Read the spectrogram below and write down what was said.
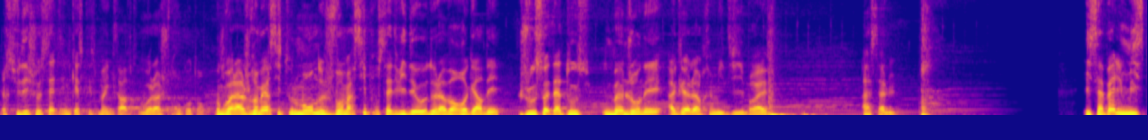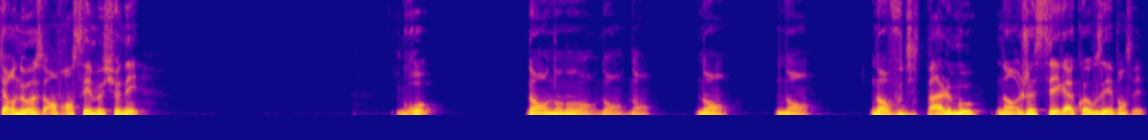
J'ai reçu des chaussettes et une casquette Minecraft. Voilà, je suis trop content. Donc voilà, je remercie tout le monde. Je vous remercie pour cette vidéo, de l'avoir regardée. Je vous souhaite à tous une bonne journée, agréable après-midi, bref. Ah, salut. Il s'appelle Mister Nose, en français Monsieur Nez. Gros? Non, non, non, non, non, non, non, non, vous dites pas le mot. Non, je sais à quoi vous avez pensé.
